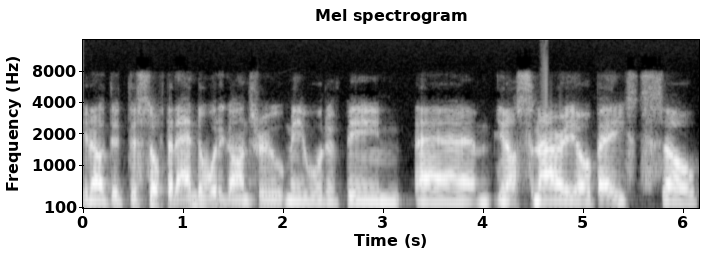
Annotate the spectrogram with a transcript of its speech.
you know, the, the stuff that Enda would have gone through me would have been, um, you know, scenario based. So,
